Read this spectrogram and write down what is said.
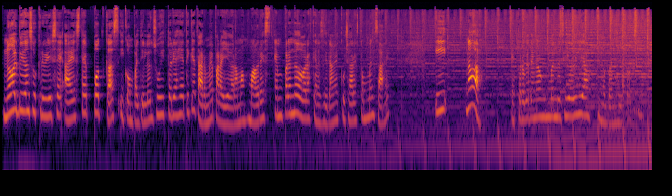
No olviden suscribirse a este podcast y compartirlo en sus historias y etiquetarme para llegar a más madres emprendedoras que necesitan escuchar estos mensajes. Y nada, Espero que tengan un bendecido día y nos vemos en la próxima.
